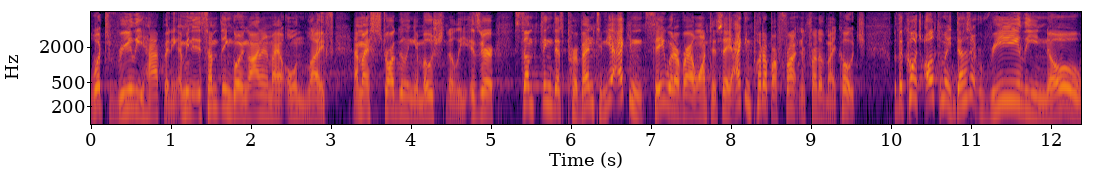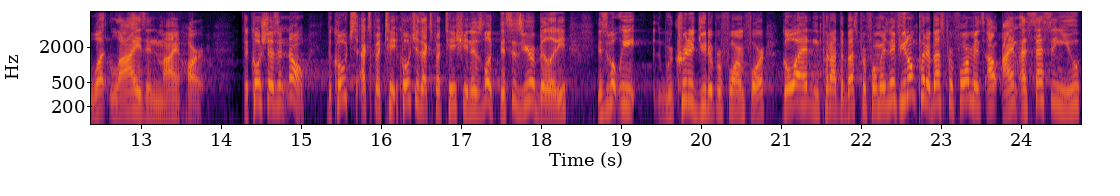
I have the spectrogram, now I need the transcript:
what's really happening? I mean, is something going on in my own life? Am I struggling emotionally? Is there something that's preventing? Yeah, I can say whatever I want to say. I can put up a front in front of my coach. But the coach ultimately doesn't really know what lies in my heart. The coach doesn't know. The coach's, expecta- coach's expectation is look, this is your ability. This is what we recruited you to perform for. Go ahead and put out the best performance. And if you don't put a best performance out, I'm assessing you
